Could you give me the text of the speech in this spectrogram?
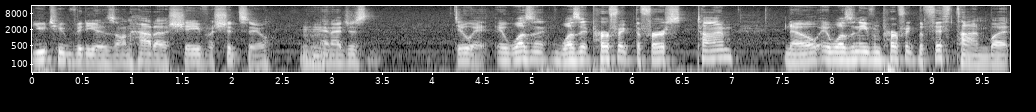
YouTube videos on how to shave a Shih Tzu. Mhm. and I just do it. It wasn't was it perfect the first time? No, it wasn't even perfect the fifth time, but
